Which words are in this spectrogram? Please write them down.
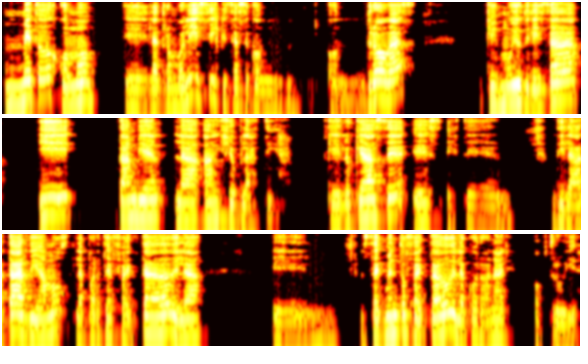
métodos como eh, la trombolisis, que se hace con, drogas, que es muy utilizada, y también la angioplastia, que lo que hace es este, dilatar, digamos, la parte afectada de la, eh, segmento afectado de la coronaria obstruida.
